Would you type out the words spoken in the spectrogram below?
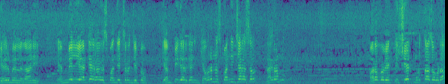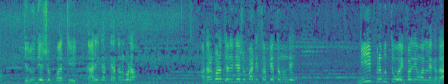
చైర్మన్లు కానీ ఎమ్మెల్యే అంటే ఎలాగ స్పందించరని చెప్పాం. ఎంపీ గారు కానీ ఇంకెవరన్నా స్పందించారా సార్ నగరంలో? మరొక వ్యక్తి షేక్ ముర్తాజా కూడా తెలుగుదేశం పార్టీ కార్యకర్త అతను కూడా. అతను కూడా తెలుగుదేశం పార్టీ సభ్యత్వం ఉంది. మీ ప్రభుత్వ వైఫల్యం వల్లనే కదా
